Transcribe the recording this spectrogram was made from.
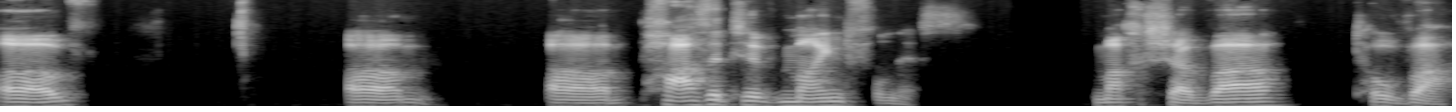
of um, uh, positive mindfulness, Machshava Tova,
